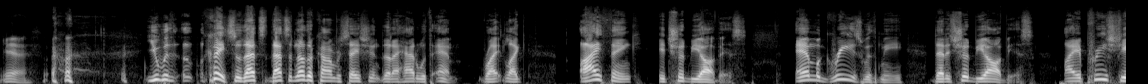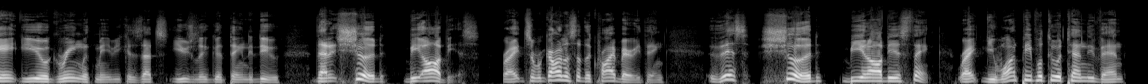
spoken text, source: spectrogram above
yeah. you would okay, so that's that's another conversation that I had with M. Right, like I think it should be obvious. M agrees with me that it should be obvious. I appreciate you agreeing with me because that's usually a good thing to do. That it should be obvious, right? So regardless of the cryberry thing, this should be an obvious thing, right? You want people to attend the event.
